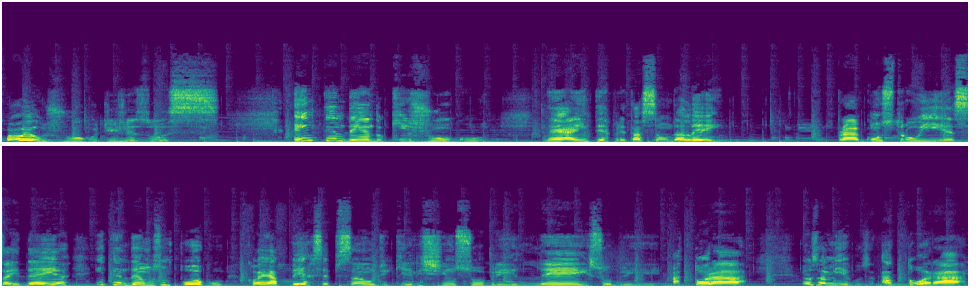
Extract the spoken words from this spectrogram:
qual é o jugo de Jesus? entendendo que julgo né, a interpretação da lei, para construir essa ideia, entendamos um pouco qual é a percepção de que eles tinham sobre lei, sobre a Torá. Meus amigos, a Torá,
